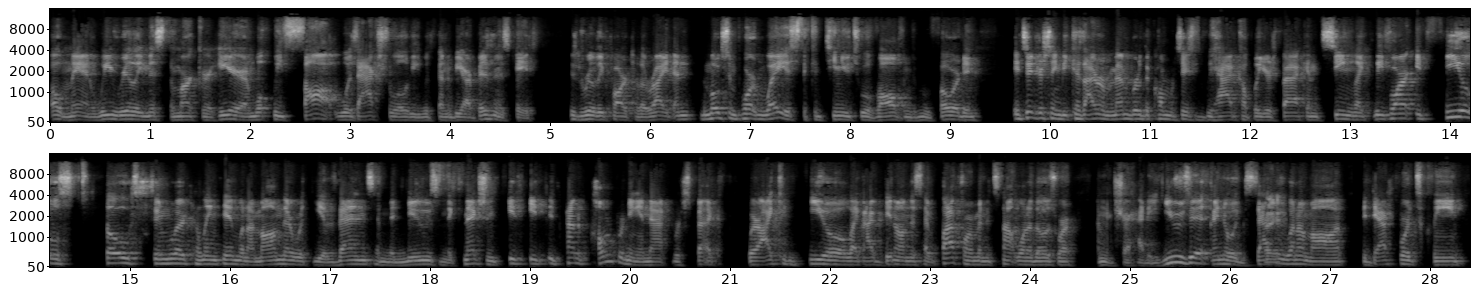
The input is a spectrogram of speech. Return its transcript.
oh man we really missed the marker here. And what we thought was actually was going to be our business case is really far to the right and the most important way is to continue to evolve and to move forward and it's interesting because i remember the conversations we had a couple years back and seeing like leafwire it feels so similar to LinkedIn when I'm on there with the events and the news and the connection. It, it, it's kind of comforting in that respect where I can feel like I've been on this type of platform and it's not one of those where I'm not sure how to use it. I know exactly right. what I'm on. The dashboard's clean.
